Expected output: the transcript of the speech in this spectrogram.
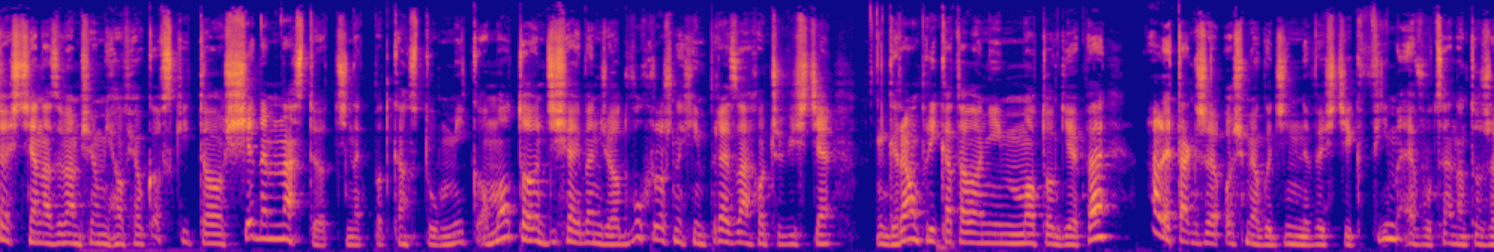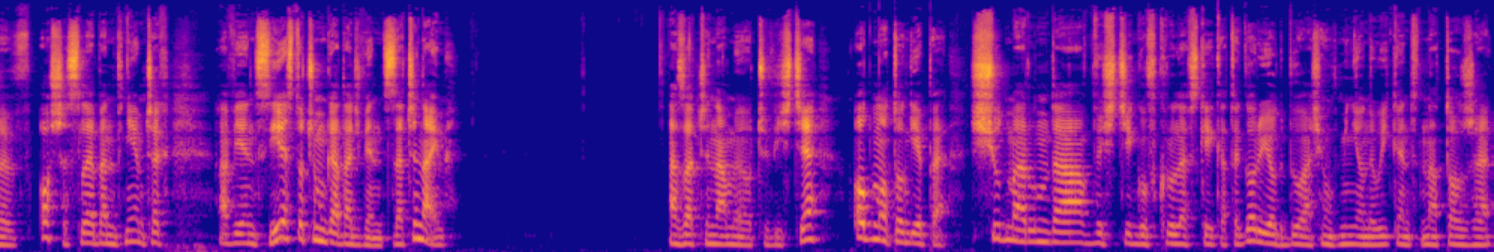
Cześć, ja nazywam się Michał Fiałkowski. To 17 odcinek podcastu Mik o Moto. Dzisiaj będzie o dwóch różnych imprezach. Oczywiście Grand Prix Katalonii MotoGP, ale także 8-godzinny wyścig FIM EWC na torze w Oszesleben w Niemczech. A więc jest o czym gadać, więc zaczynajmy. A zaczynamy oczywiście od MotoGP. Siódma runda wyścigów królewskiej kategorii odbyła się w miniony weekend na torze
